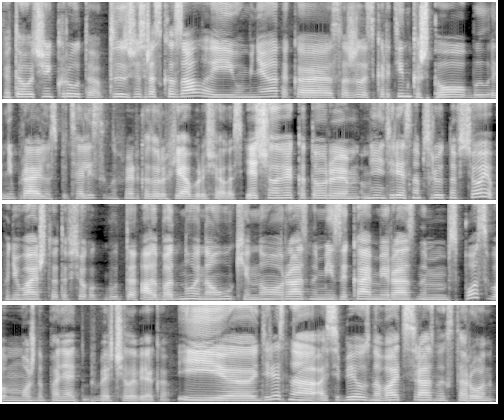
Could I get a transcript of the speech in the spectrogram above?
Это очень круто. Ты сейчас рассказала, и у меня такая сложилась картинка, что было неправильно в специалистах, например, которых я обращалась. Я человек, который... Мне интересно абсолютно все. Я понимаю, что это все как будто об одной науке, но разными языками, разным способом можно понять, например, человека. И э, интересно о себе узнавать с разных сторон.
